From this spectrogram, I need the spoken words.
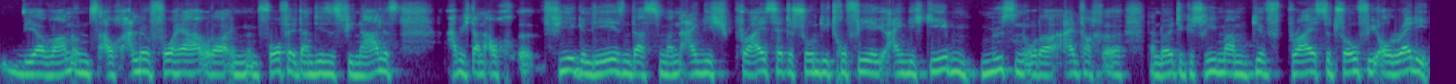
wir waren uns auch alle vorher oder im, im Vorfeld dann dieses Finales habe ich dann auch äh, viel gelesen, dass man eigentlich Price hätte schon die Trophäe eigentlich geben müssen oder einfach äh, dann Leute geschrieben haben, give Price the trophy already.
